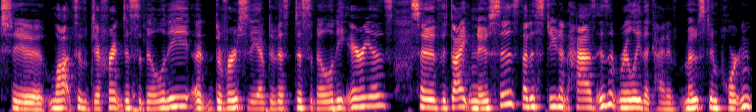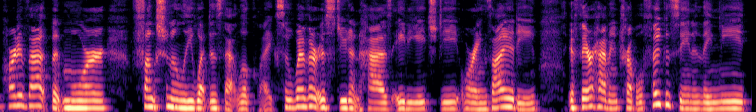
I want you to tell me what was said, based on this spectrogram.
to lots of different disability, uh, diversity of disability areas. So the diagnosis that a student has isn't really the kind of most important part of that, but more functionally, what does that look like? So whether a student has ADHD or anxiety, if they're having trouble focusing and they need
